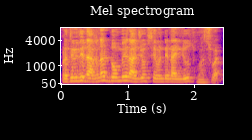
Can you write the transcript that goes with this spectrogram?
प्रतिनिधी Nagnath Dombe Rajyog seventy nine news Mhaswad.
